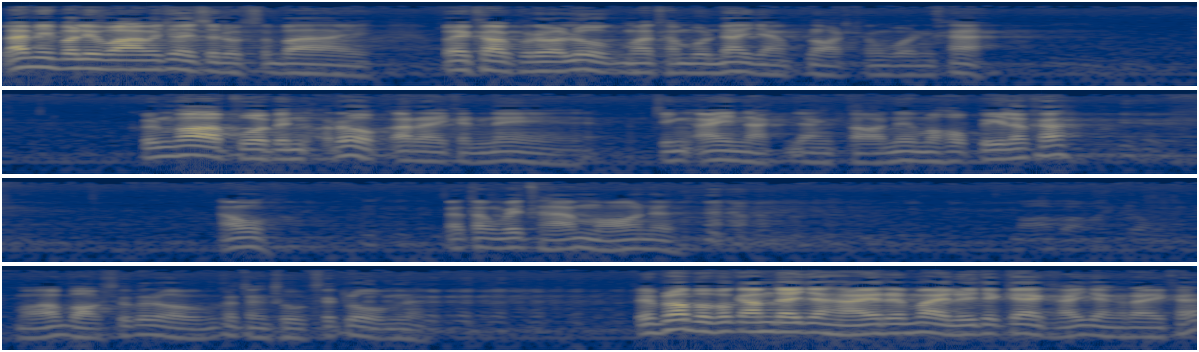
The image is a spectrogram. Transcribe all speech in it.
และมีบริวารมาช่วยสะดวกสบาย เพื่อครอบครัวลูกมาทำบุญได้อย่างปลอดกังวลค่ะ คุณพ่อป่วยเป็นโรคอะไรกันแน่ จึงไอหนักอย่างต่อเนื่องมาหกปีแล้วคะ เอาก็ต้องไปถามหมอเนอะหมอบอกไม่ตรงหมอบอกทุกโรคก็ต้องถูกสักโรคเนอะเป็นเพราะบุพกรรมใดจะหายหรือไม่หรือจะแก้ไขอย่างไรคะ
